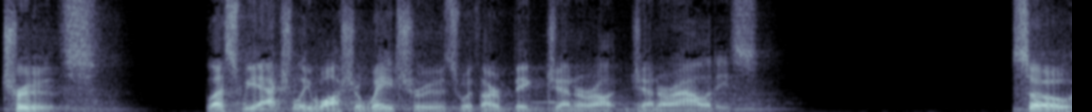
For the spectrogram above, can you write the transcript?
truths lest we actually wash away truths with our big general, generalities. So,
